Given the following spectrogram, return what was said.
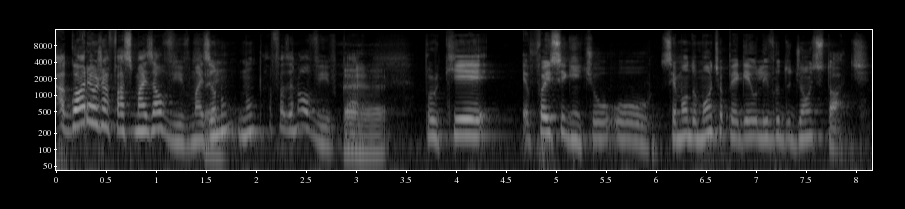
Agora eu já faço mais ao vivo, mas Sim. eu não, não tô fazendo ao vivo, cara. É. Porque foi o seguinte: o, o Sermão do Monte, eu peguei o livro do John Stott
